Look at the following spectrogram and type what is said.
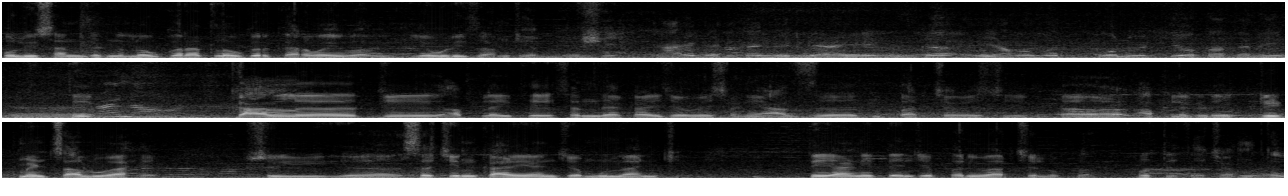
पोलिसांकडनं लवकरात लवकर कारवाई व्हावी एवढीच आमची अपेक्षा काय घटना घडली आहे? नेमकं याबाबत कोण व्यक्ती होता? त्याने ते काल जे आपल्या इथे संध्याकाळच्या वेळेस आणि आज दुपारच्या वेळेस आपल्याकडे ट्रीटमेंट चालू आहे. श्री सचिन काळे यांच्या मुलांची. ते आणि त्यांचे परिवारचे लोक होते त्याच्यामध्ये.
